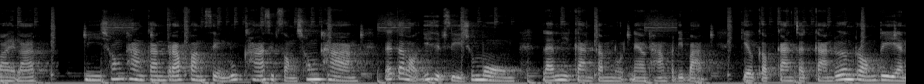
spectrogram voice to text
บายรัฐ มีช่องทางการรับฟังเสียงลูกค้า 12 ช่องทาง ได้ตลอด 24 ชั่วโมง และมีการกำหนดแนวทางปฏิบัติ เกี่ยวกับการจัดการเรื่องร้องเรียน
